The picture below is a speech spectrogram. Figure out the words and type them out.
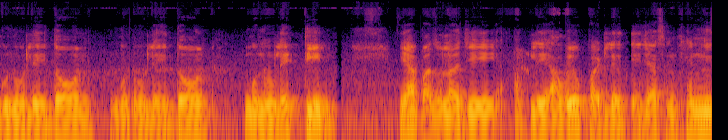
गुणुले दोन गुणुले दोन गुणवले तीन. या बाजूला जे आपले अवयव पडले होते ज्या संख्यांनी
